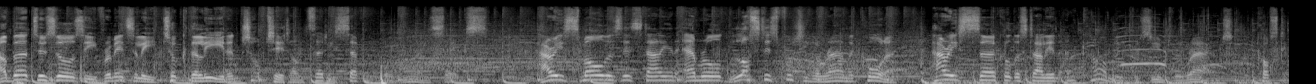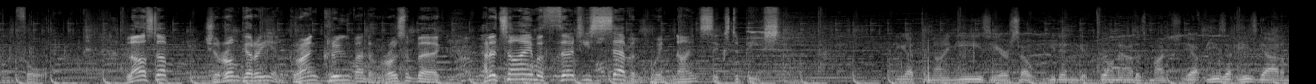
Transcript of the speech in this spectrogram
Alberto Zorzi from Italy took the lead and topped it on 37.96. Harrie Smolders' his stallion Emerald lost his footing around the corner. Harry circled the stallion and calmly resumed the round, costing him four. Last up, Jerome Guéry and Grand Cru van der Rozenberg had a time of 37.96 to beat. He got the nine easier, so he didn't get thrown out as much. Yep, he's he's got him.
